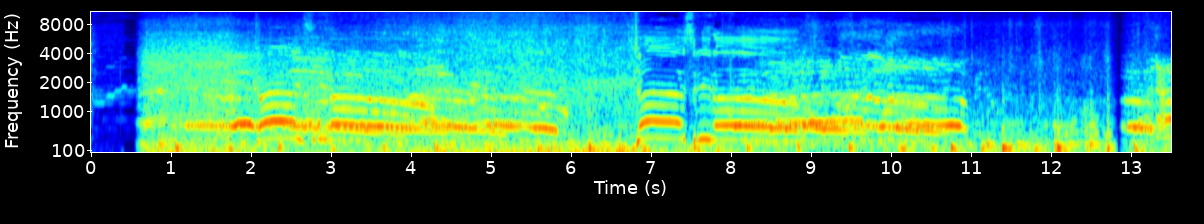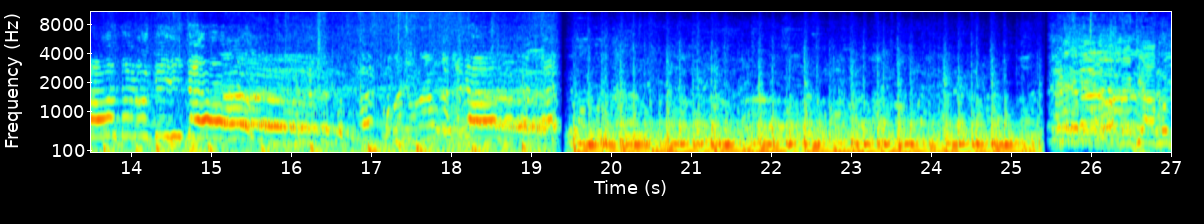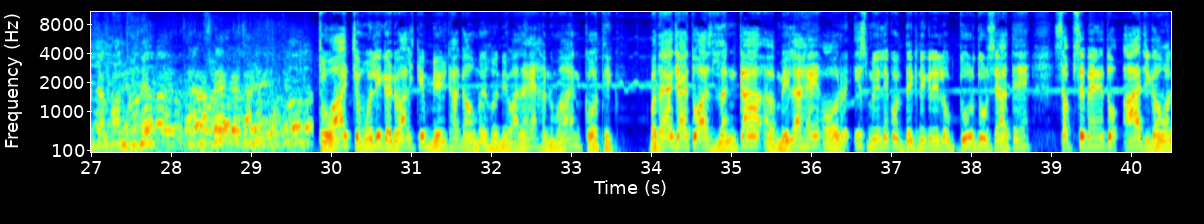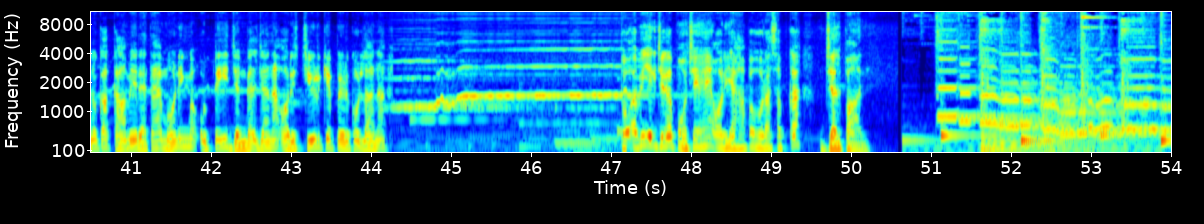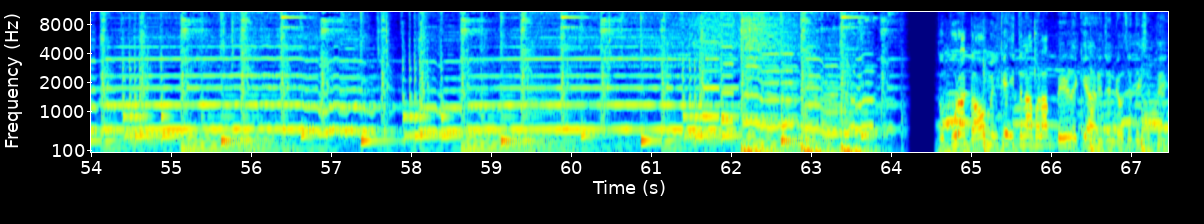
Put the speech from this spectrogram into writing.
तो आज चमोली गढ़वाल के मेलठा गाँव में होने वाला है, हनुमान कौथिक। बताया जाए तो आज लंका मेला है और इस मेले को देखने के लिए लोग दूर दूर से आते हैं। सबसे पहले तो आज गाँव वालों का काम ही रहता है, मॉर्निंग में उठते ही जंगल जाना और इस चीड़ के पेड़ को लाना। तो अभी एक जगह पहुँचे हैं और यहाँ पर हो रहा सबका जलपान। पूरा गाँव मिलके इतना बड़ा पेड़ लेके आ रहे जंगल से देख सकते हैं।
